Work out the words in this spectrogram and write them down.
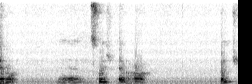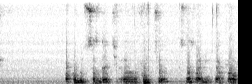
Эррор. Слэш эррор. Page. Попробуй создать э, функцию с названием error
